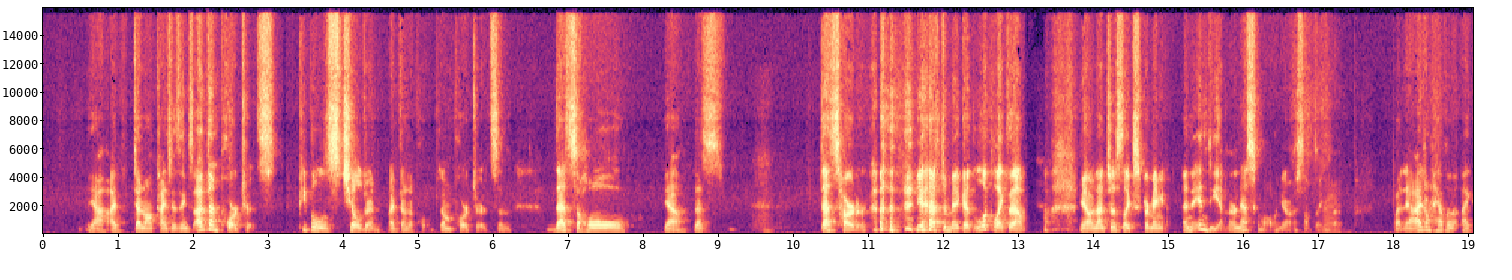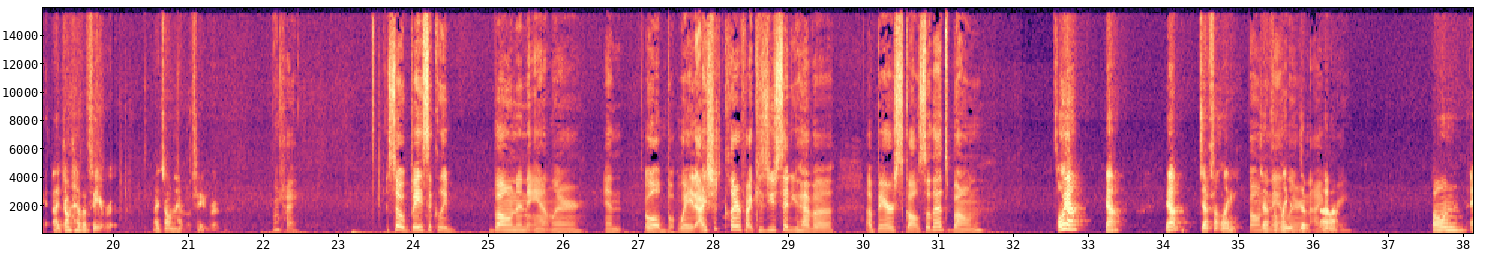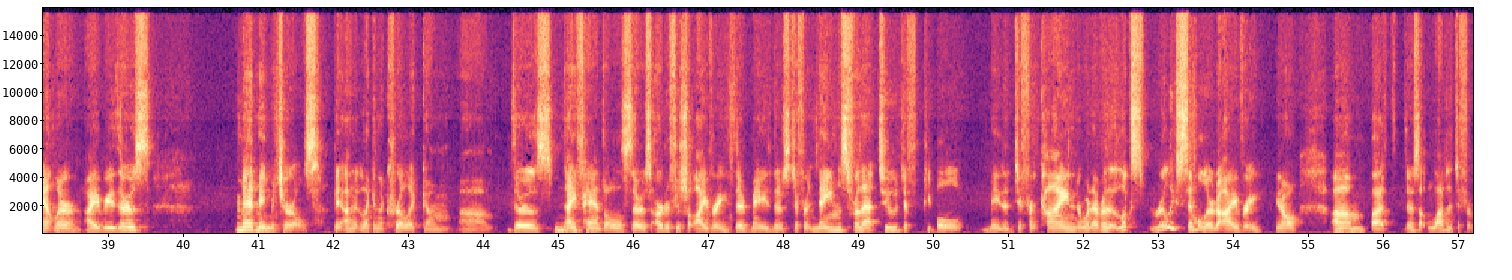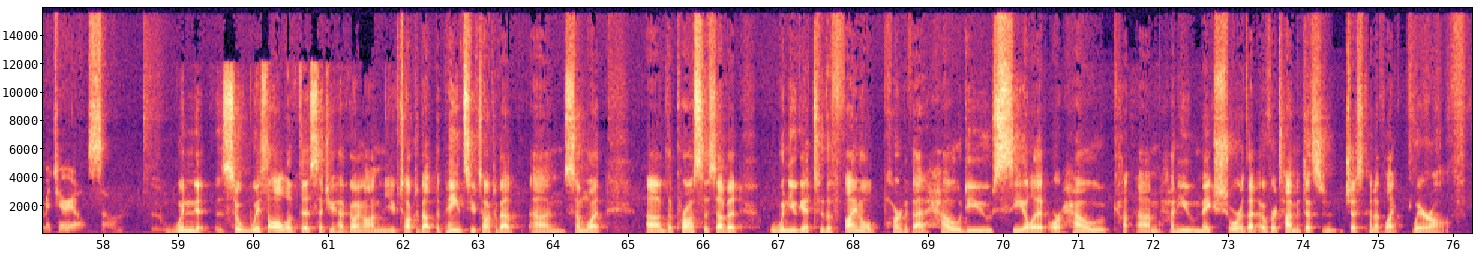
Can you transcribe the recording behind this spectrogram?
yeah, I've done all kinds of things. I've done portraits, people's children. I've done a, done portraits, and that's a whole. Yeah, that's that's harder. you have to make it look like them, you know, not just like scrimming an Indian or an Eskimo, you know, or something. Right. But, but yeah, I don't have a I, I don't have a favorite. I don't have a favorite. Okay. So basically, bone and antler, and well, wait, I should clarify because you said you have a a bear skull, so that's bone, Oh yeah, yeah, yep, definitely, bone definitely. and antler The, and uh, ivory. bone, antler, ivory. There's man-made materials uh, like an acrylic. Um, uh, there's knife handles. There's artificial ivory. They're made. There's different names for that too. Different people made a different kind or whatever that looks really similar to ivory. You know, um, but there's a lot of different materials. So when so with all of this that you have going on you've talked about the paints you've talked about um, somewhat um, the process of it when you get to the final part of that how do you seal it or how um, how do you make sure that over time it doesn't just kind of like wear off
